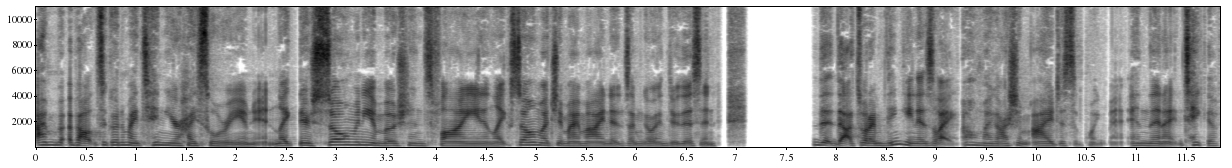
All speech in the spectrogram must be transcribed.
I'm about to go to my 10 year high school reunion. Like there's so many emotions flying and like so much in my mind as I'm going through this. And th- that's what I'm thinking is like, oh my gosh, am I a disappointment? And then I take a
